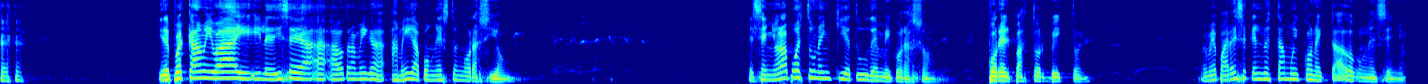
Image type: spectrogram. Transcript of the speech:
y después Cami va y, le dice a otra amiga, amiga, pon esto en oración. El Señor ha puesto una inquietud en mi corazón por el pastor Víctor. Me parece que él no está muy conectado con el Señor.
